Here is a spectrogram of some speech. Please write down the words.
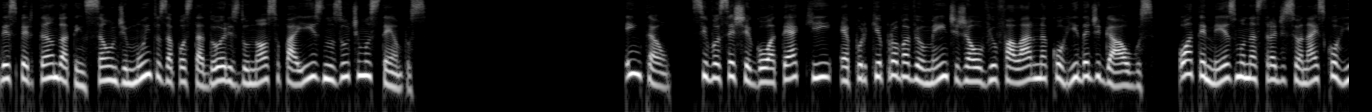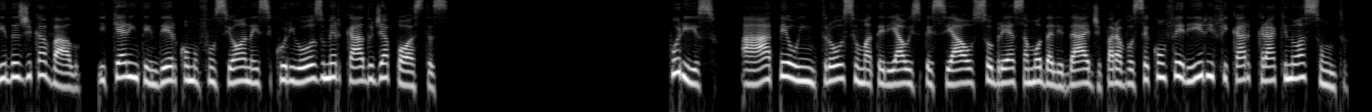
despertando a atenção de muitos apostadores do nosso país nos últimos tempos. Então, se você chegou até aqui, é porque provavelmente já ouviu falar na corrida de galgos, ou até mesmo nas tradicionais corridas de cavalo, e quer entender como funciona esse curioso mercado de apostas. Por isso, a APWin trouxe um material especial sobre essa modalidade para você conferir e ficar craque no assunto.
